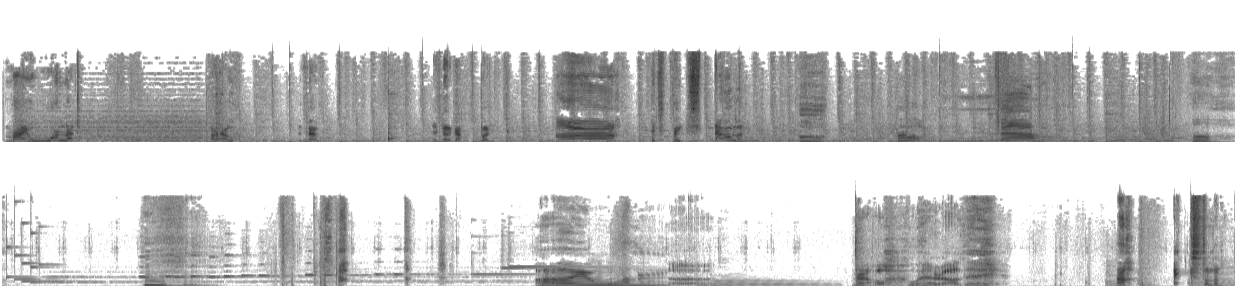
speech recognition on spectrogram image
My wallet! Oh no. No. No, no, but. Ah! It's been stolen! Oh! No! Oh! I wonder. Now, where are they? Ah, excellent.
